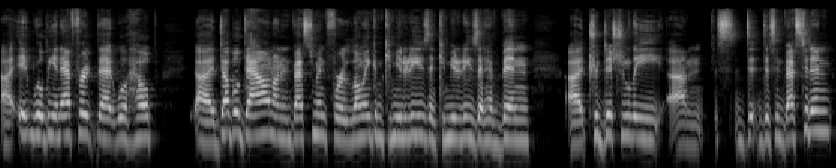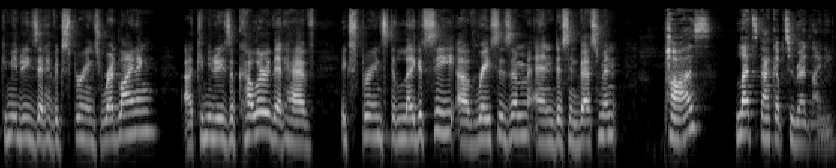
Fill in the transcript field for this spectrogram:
Uh, it will be an effort that will help uh, double down on investment for low income communities and communities that have been uh, traditionally um, d- disinvested in, communities that have experienced redlining, uh, communities of color that have experienced a legacy of racism and disinvestment. Pause. Let's back up to redlining.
